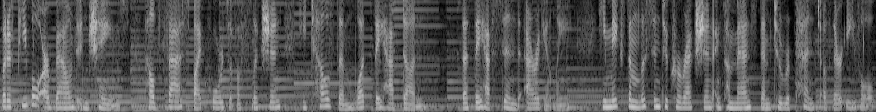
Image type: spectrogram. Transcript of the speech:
But if people are bound in chains, held fast by cords of affliction, he tells them what they have done, that they have sinned arrogantly. He makes them listen to correction and commands them to repent of their evil.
